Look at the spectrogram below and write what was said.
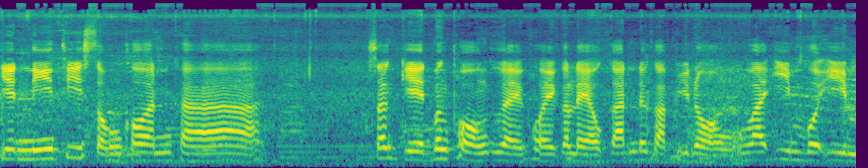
เย็นนี้ที่สองคอนค่ะ สังเกตเบางทองเอื่อยคอยก็แล้วกันเด้อค่ะพี่น้องว่าอิ่มบ่อิ่ม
